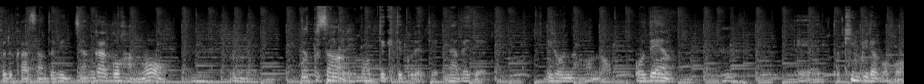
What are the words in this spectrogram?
古川さんとみっちゃんがご飯を、うん、たくさん持ってきてくれて鍋で。いろんなもの。おでん、えー、ときんぴらごぼう。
